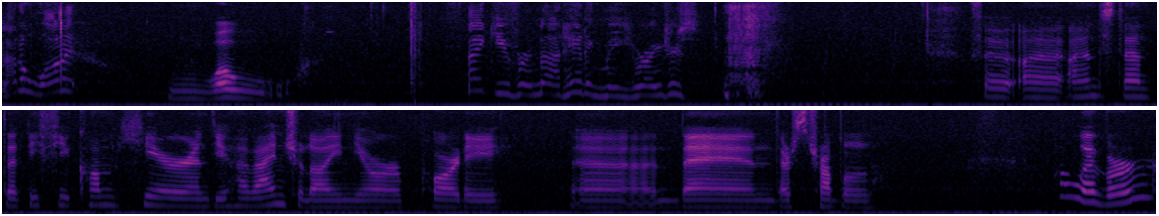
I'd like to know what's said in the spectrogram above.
I don't want it. Whoa. Thank you for not hitting me, Rangers. So, uh, I understand that if you come here and you have Angela in your party, uh, then there's trouble. However,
